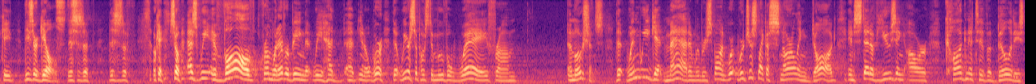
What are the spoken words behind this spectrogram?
okay, these are gills. This is a this is a Okay, so as we evolve from whatever being that we had, had you know, we're, that we are supposed to move away from emotions that when we get mad and we respond, we're, we're just like a snarling dog instead of using our cognitive abilities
